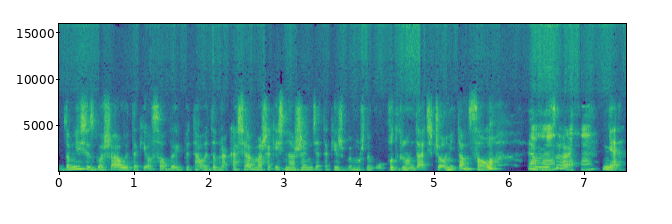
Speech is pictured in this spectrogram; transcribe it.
do mnie się zgłaszały takie osoby i pytały: Dobra, Kasia, masz jakieś narzędzia takie, żeby można było podglądać, czy oni tam są? Ja mówię, słuchaj, nie,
